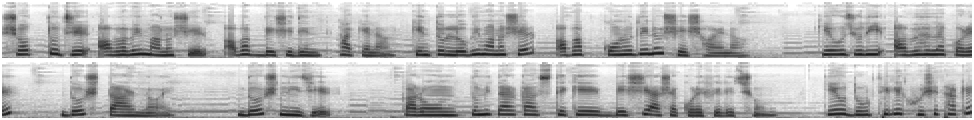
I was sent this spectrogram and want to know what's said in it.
সত্য যে অভাবী মানুষের অভাব বেশি দিন থাকে না, কিন্তু লোভী মানুষের অভাব কোনোদিনও শেষ হয় না। কেউ যদি অবহেলা করে, দোষ তার নয়। দোষ নিজের। কারণ তুমি তার কাছ থেকে বেশি আশা করে ফেলেছ। কেউ দূর থেকে খুশি থাকে,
